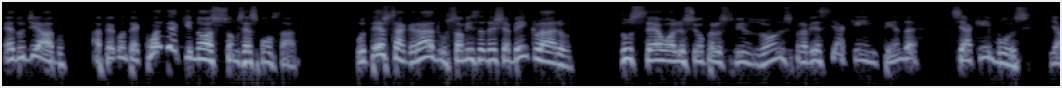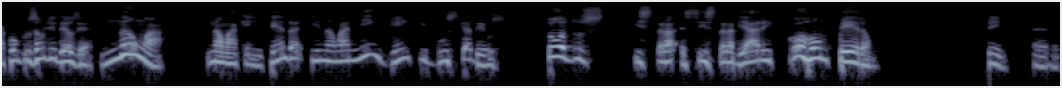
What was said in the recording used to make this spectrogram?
é do diabo. A pergunta é: quando é que nós somos responsáveis? O texto sagrado, o salmista deixa bem claro: do céu olha o Senhor para os filhos dos homens para ver se há quem entenda, se há quem busque. E a conclusão de Deus é: não há. Não há quem entenda e não há ninguém que busque a Deus. Todos extra se extraviaram e corromperam. Sim, é.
